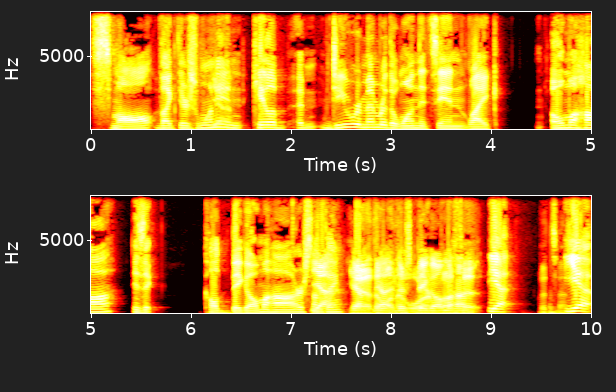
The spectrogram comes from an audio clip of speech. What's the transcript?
small. Like there's one Yeah. in Caleb. Um, do you remember the one that's in like Omaha? Is it called Big Omaha or something? Yeah, Yeah, the one that there's Warren Big Omaha. Buffett. Yeah, What's that? yeah.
